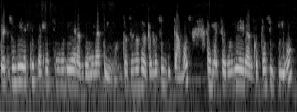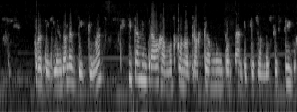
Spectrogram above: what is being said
es un líder que está ejerciendo un liderazgo negativo. Entonces nosotros los invitamos a ejercer un liderazgo positivo, protegiendo a las víctimas y también trabajamos con otro actor muy importante que son los testigos.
